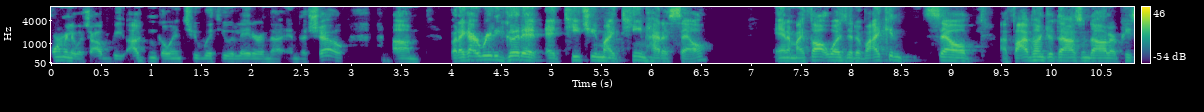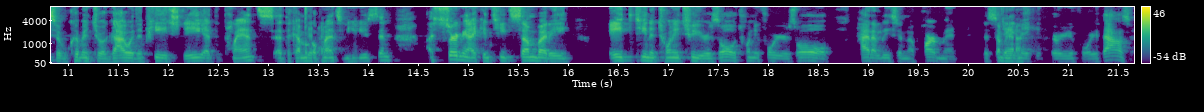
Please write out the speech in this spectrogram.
formula, which I'll be I can go into with you later in the in the show. Um, but I got really good at, at teaching my team how to sell. And my thought was that if I can sell a $500,000 piece of equipment to a guy with a PhD at the plants, at the chemical yeah. plants in Houston, I, certainly I can teach somebody 18 to 22 years old, 24 years old, how to lease an apartment to somebody yeah. making 30 to 40,000.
